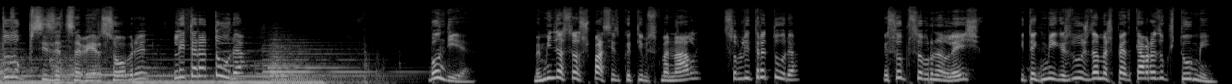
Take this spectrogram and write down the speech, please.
Tudo o que precisa de saber sobre literatura. Bom dia. Bem-vindo ao seu espaço educativo semanal sobre literatura. Eu sou o professor Bruno Aleixo e tenho comigo as duas damas pé de cabra do costume,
